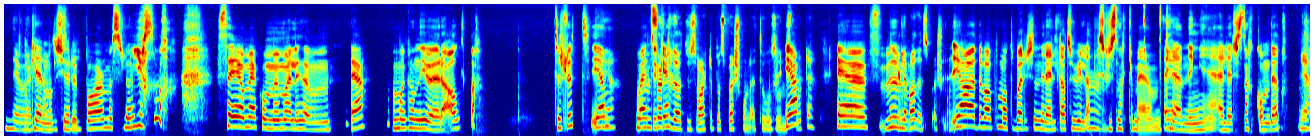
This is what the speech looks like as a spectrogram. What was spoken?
Det Jeg gleder meg til å kjøre bar muscle ups. Ja. Se om jeg kommer meg liksom Ja, om man kan gjøre alt, da. Til slutt. Igjen. Ja. Vet Men du følte du at du svarte på spørsmålet til hun som Ja. spurte? Jeg, Eller var det et spørsmål? Ja, det var på en måte bare generelt at hun ville at vi skulle snakke mer om Ja. trening, eller snakke om det, da. Ja.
